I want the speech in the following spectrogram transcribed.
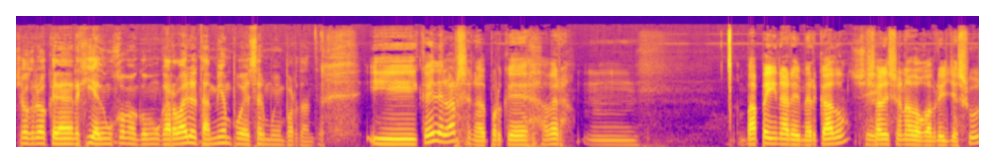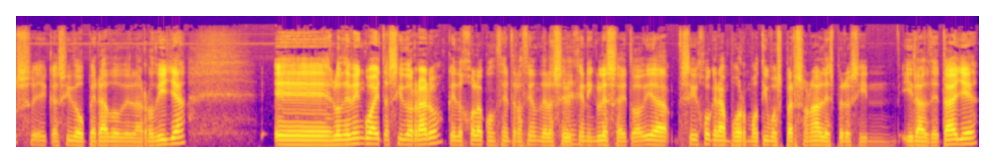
yo creo que la energía de un joven como Carvalho también puede ser muy importante. ¿Y qué hay del Arsenal? Porque, a ver... Mm, va a peinar el mercado. Se ha lesionado Gabriel Jesús, eh, que ha sido operado de la rodilla. Eh, lo de Ben White ha sido raro, que dejó la concentración de la selección inglesa y todavía se dijo que era por motivos personales, pero sin ir al detalle.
